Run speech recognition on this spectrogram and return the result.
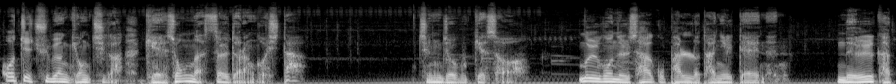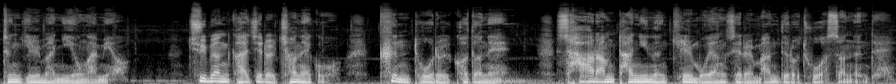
어째 주변 경치가 계속 낯설더란 것이다. 증조부께서 물건을 사고 발로 다닐 때에는 늘 같은 길만 이용하며 주변 가지를 쳐내고 큰 돌을 걷어내 사람 다니는 길 모양새를 만들어 두었었는데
